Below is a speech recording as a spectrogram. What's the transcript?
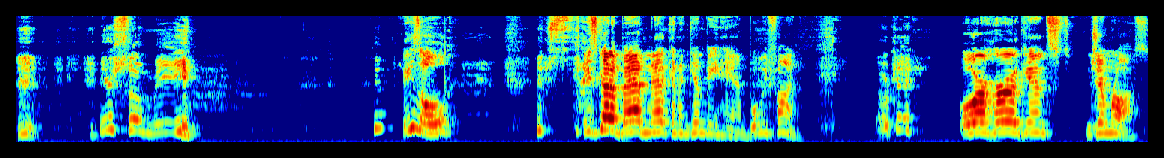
You're so mean. He's old. He's got a bad neck and a gimpy hand. We'll be fine. Okay. Or her against Jim Ross.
